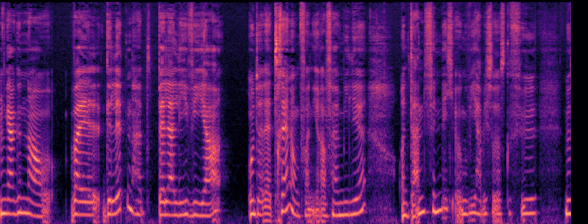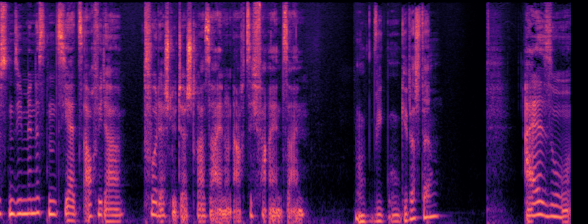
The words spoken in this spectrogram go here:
Ja, genau. Weil gelitten hat Bella Levi ja unter der Trennung von ihrer Familie. Und dann finde ich, irgendwie habe ich so das Gefühl, müssten sie mindestens jetzt auch wieder vor der Schlüterstraße 81 vereint sein. Und wie geht das denn? Also,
